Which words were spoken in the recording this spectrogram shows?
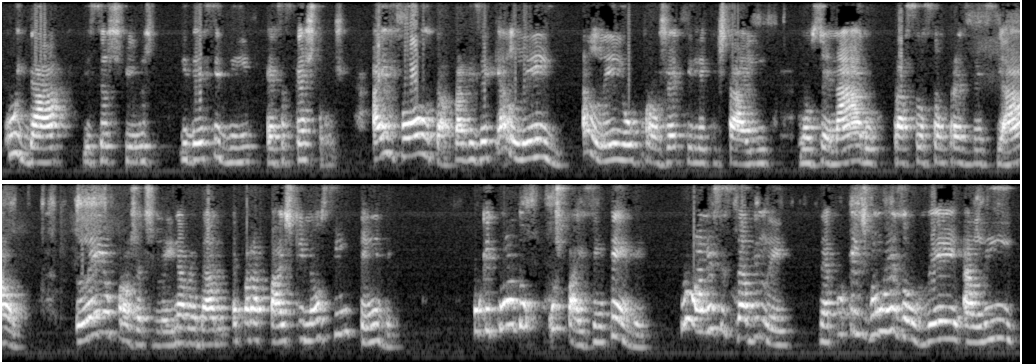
cuidar de seus filhos e decidir essas questões. Aí volta para dizer que a lei, a lei ou o projeto de lei que está aí no Senado para sanção presidencial, lei ou projeto de lei, na verdade, é para pais que não se entendem. Porque quando os pais entendem, não há necessidade de lei, né? Porque eles vão resolver ali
